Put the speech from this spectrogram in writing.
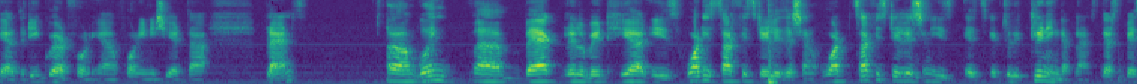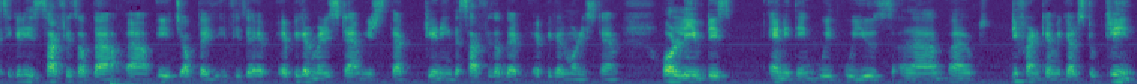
as required for uh, for initiate the plants. Um, going uh, back a little bit here is what is surface sterilization? What surface sterilization is, is actually cleaning the plants. That's basically surface of the uh, each of the if it's a apical meristem, it's the cleaning the surface of the apical meristem, or leaf disc, anything. We we use uh, uh, different chemicals to clean.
